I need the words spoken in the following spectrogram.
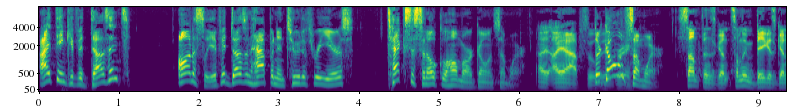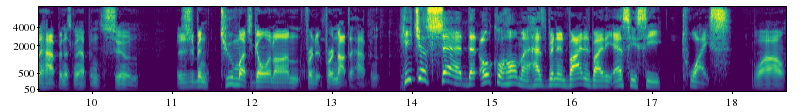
I think if it doesn't, honestly, if it doesn't happen in two to three years, Texas and Oklahoma are going somewhere. I, I absolutely They're going agree. somewhere. Something's going something big is going to happen. It's going to happen soon. There's just been too much going on for it- for it not to happen. He just said that Oklahoma has been invited by the SEC twice. Wow.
